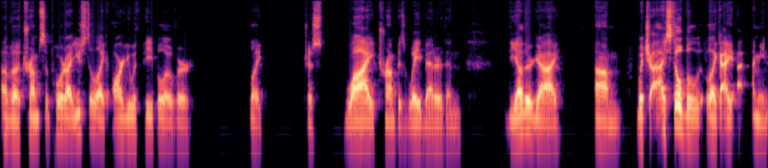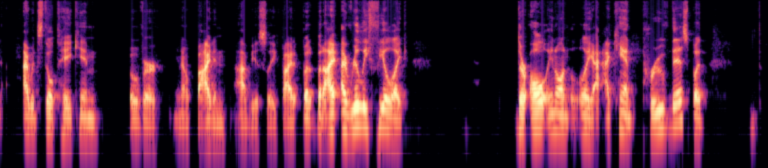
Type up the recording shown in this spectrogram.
of a Trump supporter. I used to like argue with people over like just why Trump is way better than the other guy. Um, which I still believe. Like I- I mean, I would still take him over, you know, Biden, obviously. Biden, but but I, I really mm-hmm. feel like they're all in on like I, I can't prove this, but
